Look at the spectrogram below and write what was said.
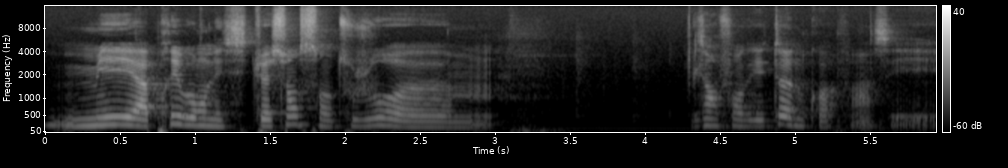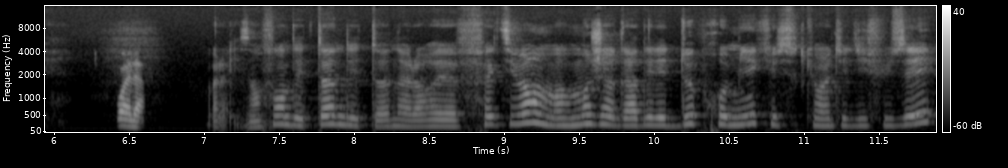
Mais après, bon, les situations sont toujours. Ils en font des tonnes, quoi. Enfin, c'est. Voilà. Voilà, ils en font des tonnes, des tonnes. Alors, effectivement, moi, moi, j'ai regardé les deux premiers qui, qui ont été diffusés.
